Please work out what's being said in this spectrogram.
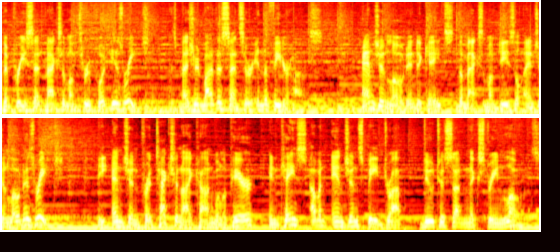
the preset maximum throughput is reached, as measured by the sensor in the feeder house. Engine load indicates the maximum diesel engine load is reached. The engine protection icon will appear in case of an engine speed drop due to sudden extreme loads,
